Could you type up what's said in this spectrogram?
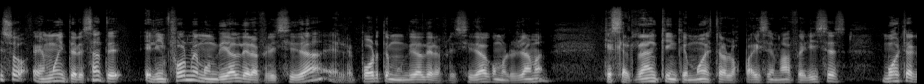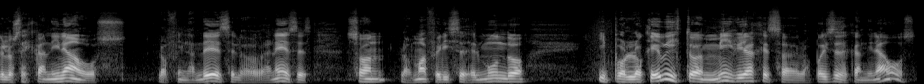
Eso es muy interesante. El Informe Mundial de la Felicidad, el Reporte Mundial de la Felicidad, como lo llaman, que es el ranking que muestra los países más felices, muestra que los escandinavos, los finlandeses, los daneses, son los más felices del mundo. Y por lo que he visto en mis viajes a los países escandinavos,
